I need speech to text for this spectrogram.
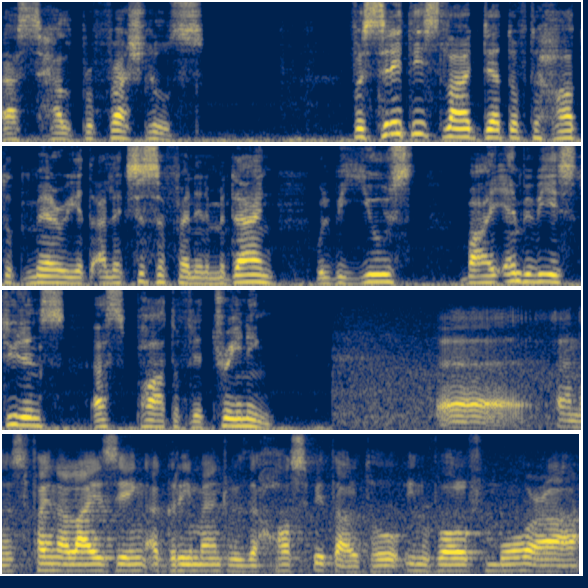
as health professionals. Facilities like that of the Heart of Mary at Alexishafen in Madang will be used by MBBS students as part of their training. Uh, and is finalizing agreement with the hospital to involve more uh,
